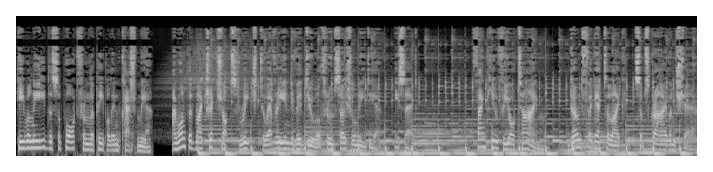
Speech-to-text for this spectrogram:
he will need the support from the people in Kashmir. I want that my trick shots reach to every individual through social media, he said. Thank you for your time. Don't forget to like, subscribe and share.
